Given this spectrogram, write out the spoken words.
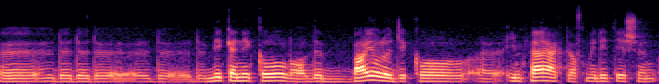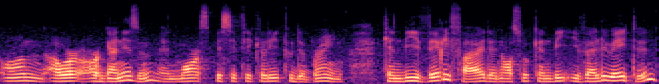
the, the, the, the, mechanical or the biological uh, impact of meditation on our organism, and more specifically to the brain, can be verified and also can be evaluated,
